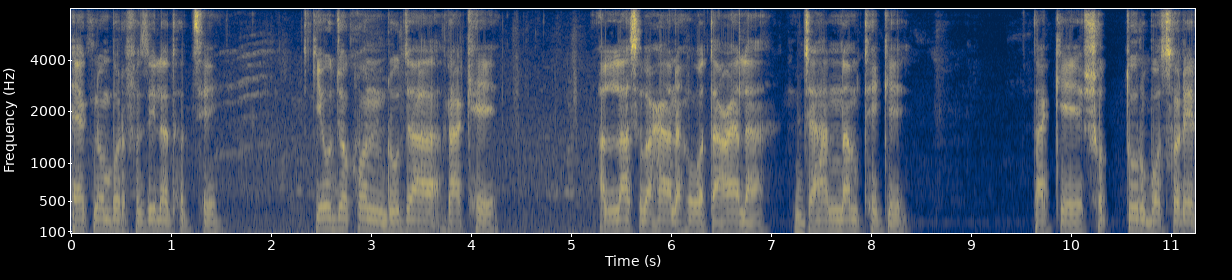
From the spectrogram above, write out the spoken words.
এক নম্বর ফজিলত হচ্ছে, কেউ যখন রোজা রাখে, আল্লাহ সুবাহ জাহান্নাম থেকে তাকে সত্তর বছরের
